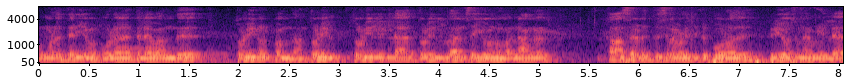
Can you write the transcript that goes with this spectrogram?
உங்களுக்கு தெரியும் இப்ப உலகத்தில் வந்து தொழில்நுட்பம் தான். தொழில் தொழில் இல்லை தொழில் தான் செய்யணும் நாங்கள் காசு எடுத்து செலவழிச்சிட்டு போகிறது பிரியோசனம் இல்லை.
